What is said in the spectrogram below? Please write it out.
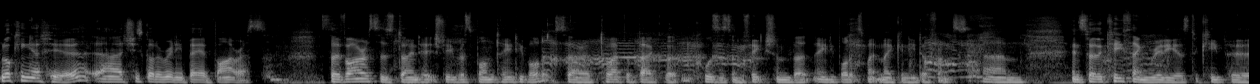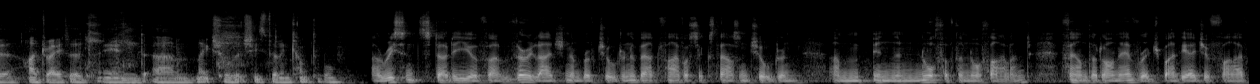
Looking at her, uh, she's got a really bad virus. So viruses don't actually respond to antibiotics. They're a type of bug that causes infection, but antibiotics won't make any difference. Um, and so the key thing really is to keep her hydrated and um, make sure that she's feeling comfortable. A recent study of a very large number of children, about five or 6,000 children um, in the north of the North Island, found that on average by the age of five,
